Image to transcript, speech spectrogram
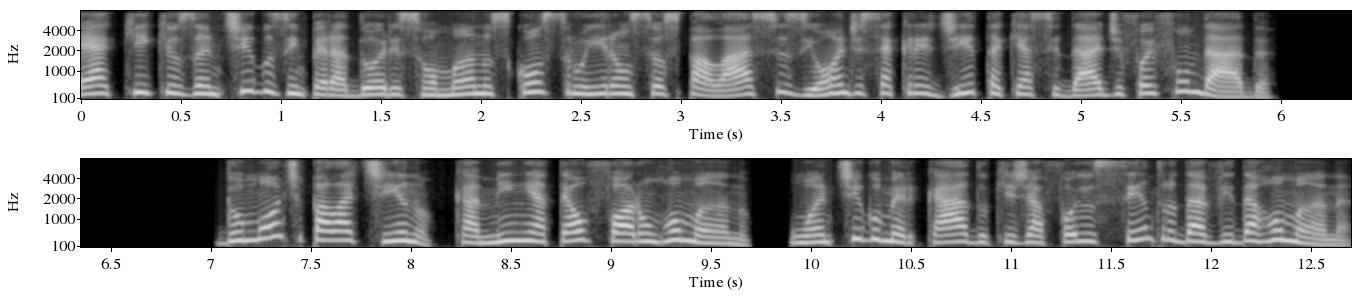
É aqui que os antigos imperadores romanos construíram seus palácios e onde se acredita que a cidade foi fundada. Do Monte Palatino, caminhe até o Fórum Romano, um antigo mercado que já foi o centro da vida romana.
